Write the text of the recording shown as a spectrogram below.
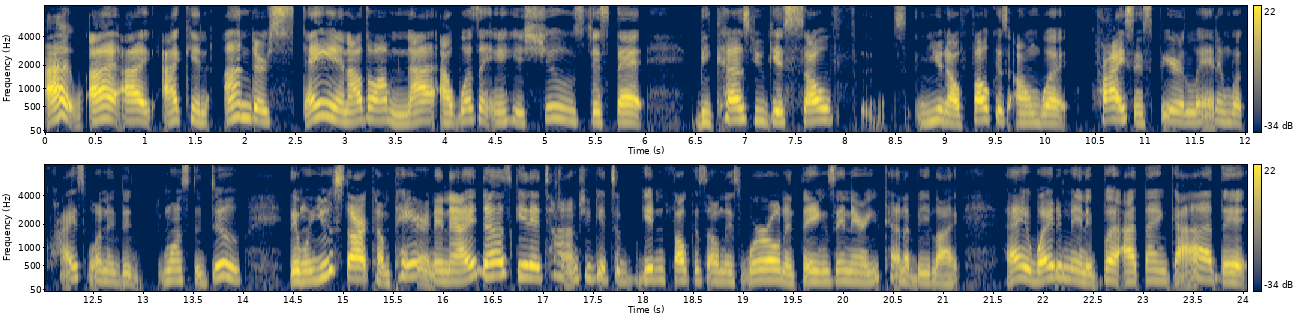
I I I I can understand, although I'm not I wasn't in his shoes, just that because you get so you know focused on what Christ and spirit led and what Christ wanted to wants to do, then when you start comparing and now it does get at times you get to getting focused on this world and things in there, you kind of be like, hey, wait a minute. But I thank God that,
